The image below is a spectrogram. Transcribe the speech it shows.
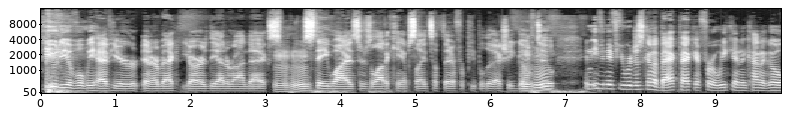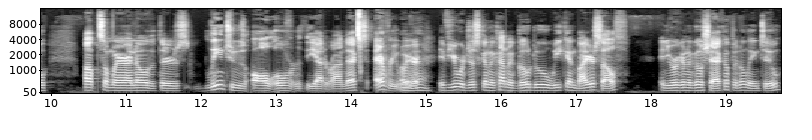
beauty of what we have here in our backyard, the Adirondacks. Mhm. State-wise, there's a lot of campsites up there for people to actually go Mhm. to. And even if you were just going to backpack it for a weekend and kind of go up somewhere, I know that there's lean-tos all over the Adirondacks, everywhere. Oh, yeah. If you were just going to kind of go do a weekend by yourself and you were going to go shack up in a lean-to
